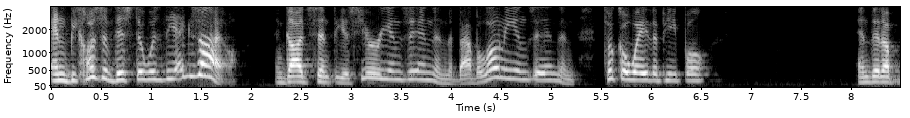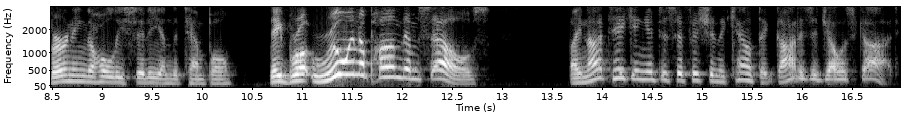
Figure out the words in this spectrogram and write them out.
And because of this, there was the exile. And God sent the Assyrians in and the Babylonians in and took away the people. Ended up burning the holy city and the temple they brought ruin upon themselves by not taking into sufficient account that God is a jealous God.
